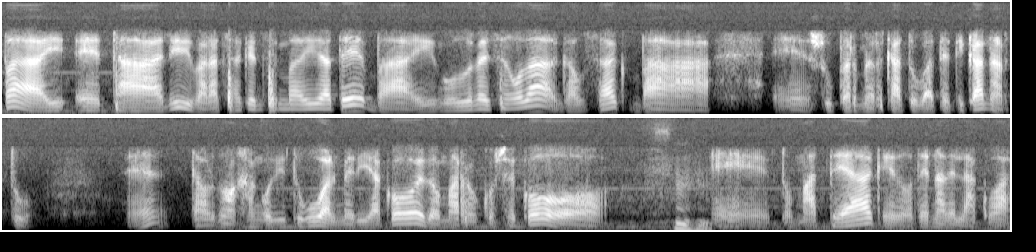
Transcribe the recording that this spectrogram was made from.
Bai, eta niri baratzak entzen badidate, ba, egingo duela izango da, gauzak, ba, e, supermerkatu batetikan hartu. Eh? Eta orduan jango ditugu Almeriako edo Marrokoseko e, tomateak edo dena delakoa.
